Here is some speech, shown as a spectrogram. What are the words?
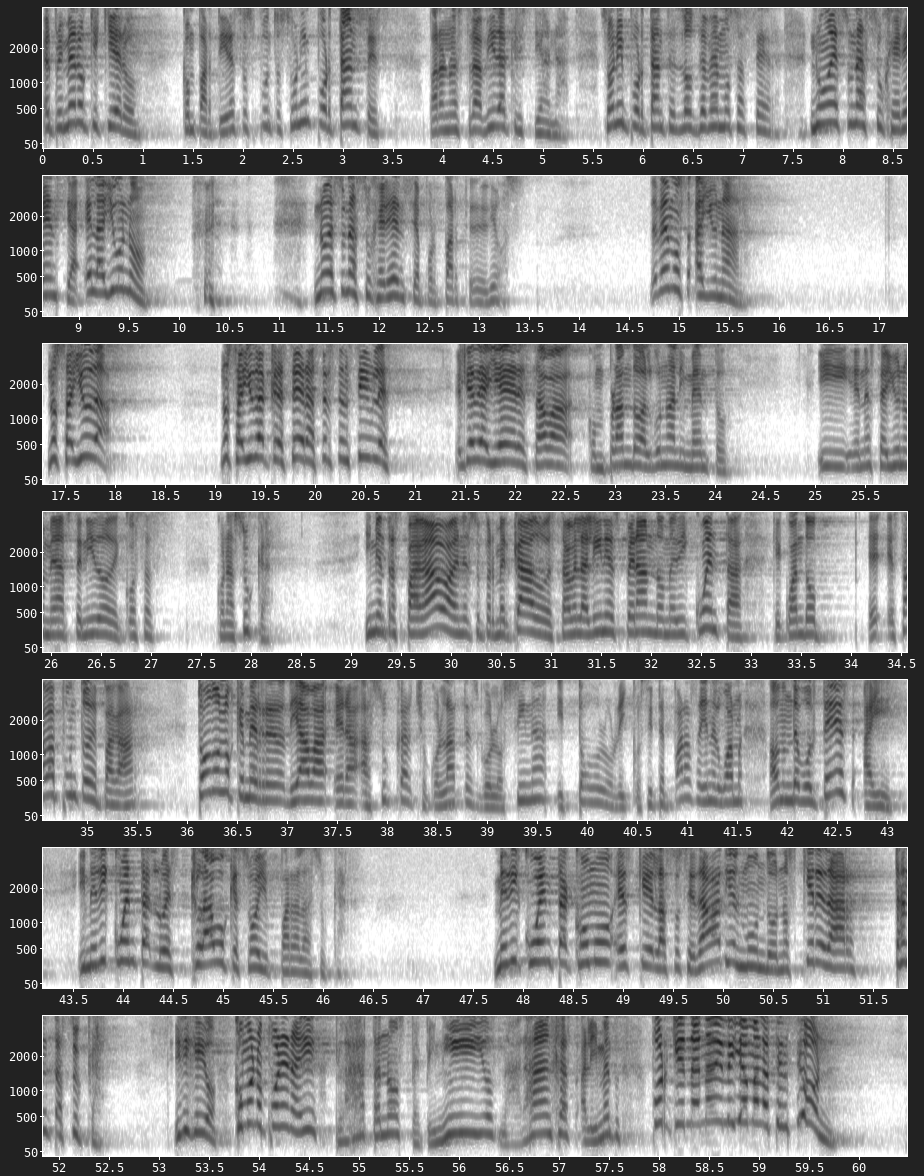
El primero que quiero compartir, estos puntos son importantes para nuestra vida cristiana. Son importantes, los debemos hacer. No es una sugerencia. El ayuno no es una sugerencia por parte de Dios. Debemos ayunar. Nos ayuda. Nos ayuda a crecer, a ser sensibles. El día de ayer estaba comprando algún alimento y en este ayuno me he abstenido de cosas con azúcar. Y mientras pagaba en el supermercado, estaba en la línea esperando, me di cuenta que cuando eh, estaba a punto de pagar, todo lo que me rodeaba era azúcar, chocolates, golosina y todo lo rico. Si te paras ahí en el Walmart, a donde voltees, ahí. Y me di cuenta lo esclavo que soy para el azúcar. Me di cuenta cómo es que la sociedad y el mundo nos quiere dar tanta azúcar. Y dije yo, ¿cómo no ponen ahí plátanos, pepinillos, naranjas, alimentos? Porque a nadie le llama la atención.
